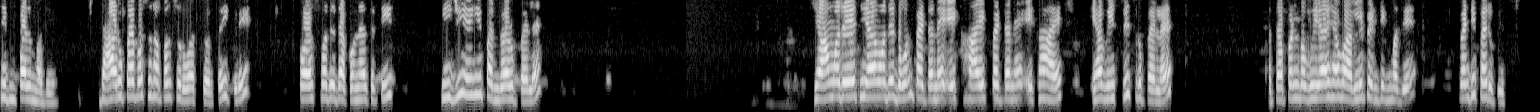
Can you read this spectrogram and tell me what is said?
सिंपलमध्ये. दहा रुपयापासून आपण सुरुवात करतो इकडे. पर्समध्ये दाखवण्यासाठी. ही जी आहे ही पंधरा रुपयाला आहे. ह्यामध्ये ह्यामध्ये दोन पॅटर्न आहे. एक हा एक पॅटर्न आहे एक हा आहे. ह्या वीस वीस रुपयाला आहेत. आता आपण बघूया ह्या वारली पेंटिंगमध्ये. ट्वेंटी फाय रुपीज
